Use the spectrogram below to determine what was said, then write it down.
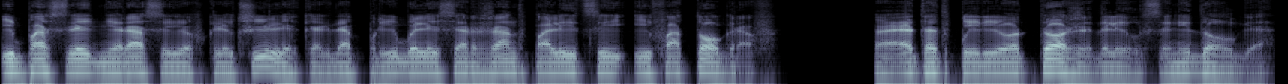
и последний раз ее включили, когда прибыли сержант полиции и фотограф. А этот период тоже длился недолго.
